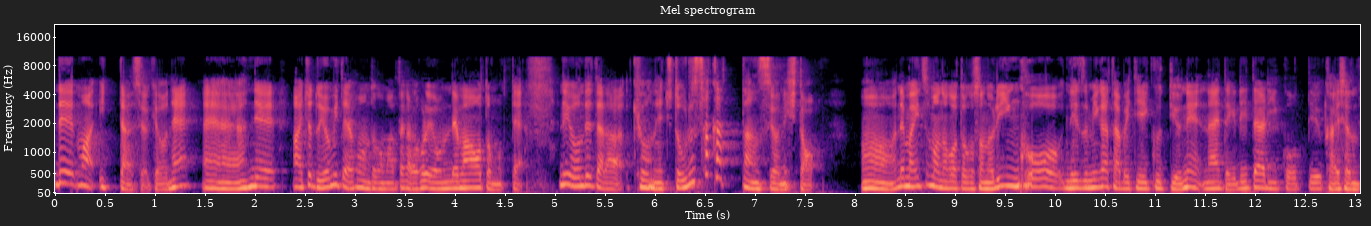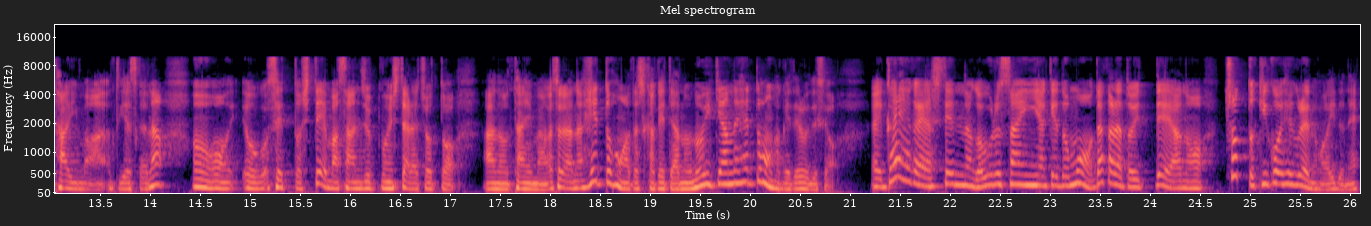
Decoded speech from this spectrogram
で、まあ行ったんですよ、今日ね。えー、で、あ、ちょっと読みたい本とかもあったからこれ読んでまおうと思って。で、読んでたら今日ね、ちょっとうるさかったんですよね、人。うん。で、まあ、いつものごとく、そのリンゴをネズミが食べていくっていうね、なんやったっけ、リタリコっていう会社のタイマーってやつかな。うん、をセットして、まあ、30分したらちょっと、あの、タイマーが、それあの、ヘッドホン私かけて、あの、ノイキャンのヘッドホンかけてるんですよ。え、ガヤガヤしてんのがうるさいんやけども、だからといって、あの、ちょっと聞こえへんぐらいの方がいいよね。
